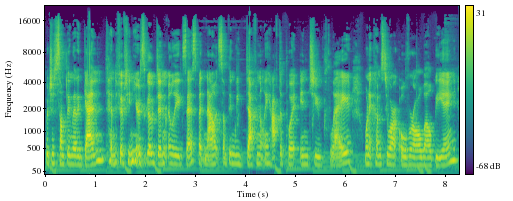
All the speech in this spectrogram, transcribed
which is something that, again, 10 to 15 years ago didn't really exist, but now it's something we definitely have to put into play when it comes to our overall well being.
